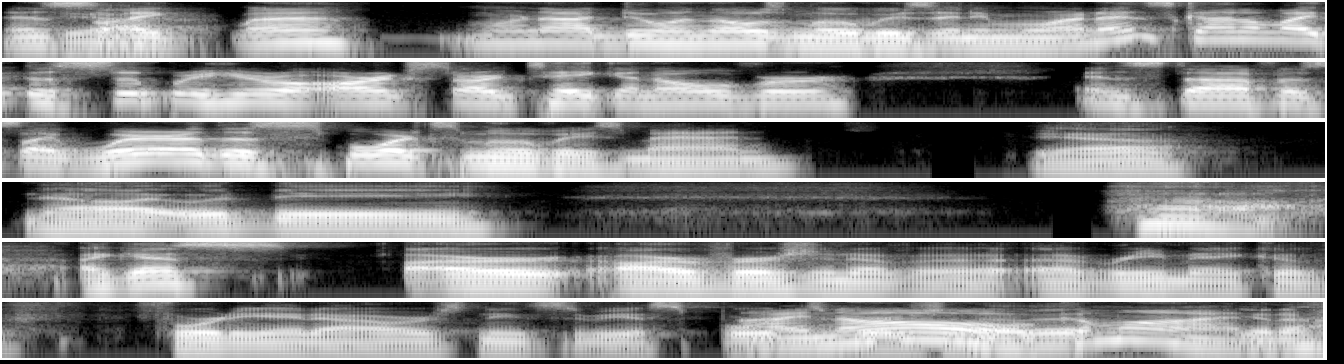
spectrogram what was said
And it's yeah. like, well, we're not doing those movies anymore. And it's kind of like the superhero arcs start taking over and stuff. It's like, where are the sports movies, man? Yeah. No, it would be oh, I guess our our version of a, a remake of 48 hours needs to be a sports I know. Come on. You know.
